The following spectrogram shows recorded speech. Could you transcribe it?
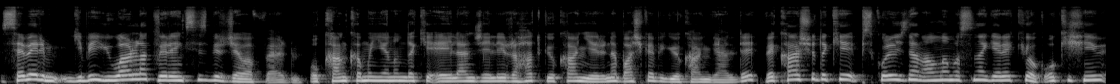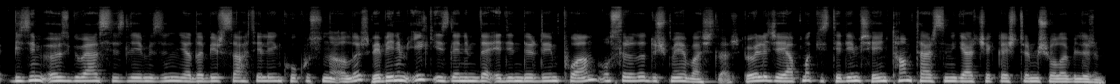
severim gibi yuvarlak ve renksiz bir cevap verdim. O kankamın yanındaki eğlenceli rahat Gökhan yerine başka bir Gökhan geldi ve karşıdaki psikolojiden anlamasına gerek yok. O kişi bizim özgüvensizliğimizin ya da bir sahteliğin kokusunu alır ve benim ilk izlenimde edindirdiğim puan o sırada düşmeye başlar. Böylece yapmak istediğim şeyin tam tersini gerçekleştirmiş olabilirim.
